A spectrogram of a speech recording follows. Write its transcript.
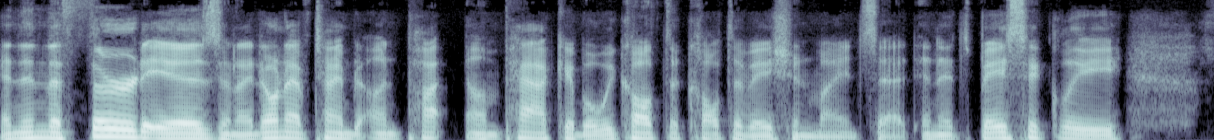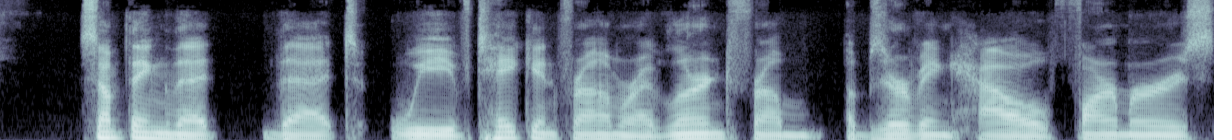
And then the third is and i don't have time to unpa- unpack it but we call it the cultivation mindset. And it's basically something that that we've taken from or I've learned from observing how farmers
